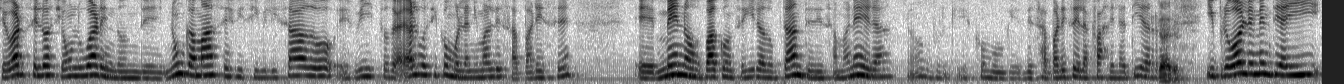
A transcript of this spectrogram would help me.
llevárselo hacia un lugar en donde nunca más es visibilizado, es visto, sea, algo así como el animal desaparece, eh, menos va a conseguir adoptantes de esa manera, ¿no? porque es como que desaparece de la faz de la tierra. Y probablemente ahí,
